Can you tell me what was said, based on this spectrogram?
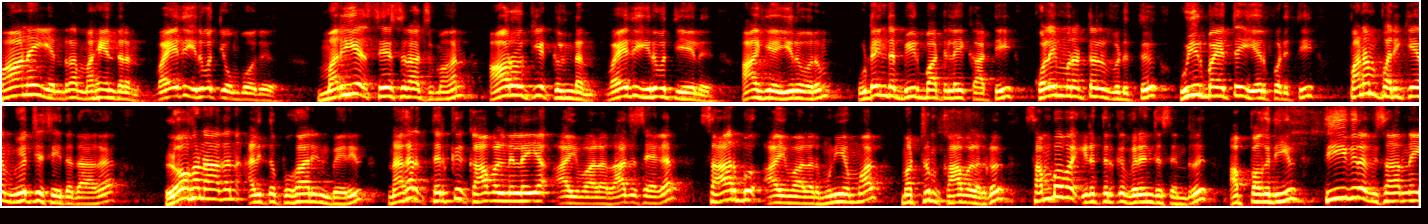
பானை என்ற மகேந்திரன் வயது இருபத்தி ஒன்பது மரிய சேசுராஜ் மகன் ஆரோக்கிய கிளிண்டன் வயது இருபத்தி ஏழு. ஆகிய இருவரும் உடைந்த பீர் பாட்டிலை காட்டி கொலை மிரட்டல் விடுத்து உயிர் பயத்தை ஏற்படுத்தி பணம் பறிக்க முயற்சி செய்ததாக லோகநாதன் அளித்த புகாரின் பேரில் நகர் தெற்கு காவல் நிலைய ஆய்வாளர் ராஜசேகர் சார்பு ஆய்வாளர் முனியம்மாள் மற்றும் காவலர்கள் சம்பவ இடத்திற்கு விரைந்து சென்று அப்பகுதியில் தீவிர விசாரணை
